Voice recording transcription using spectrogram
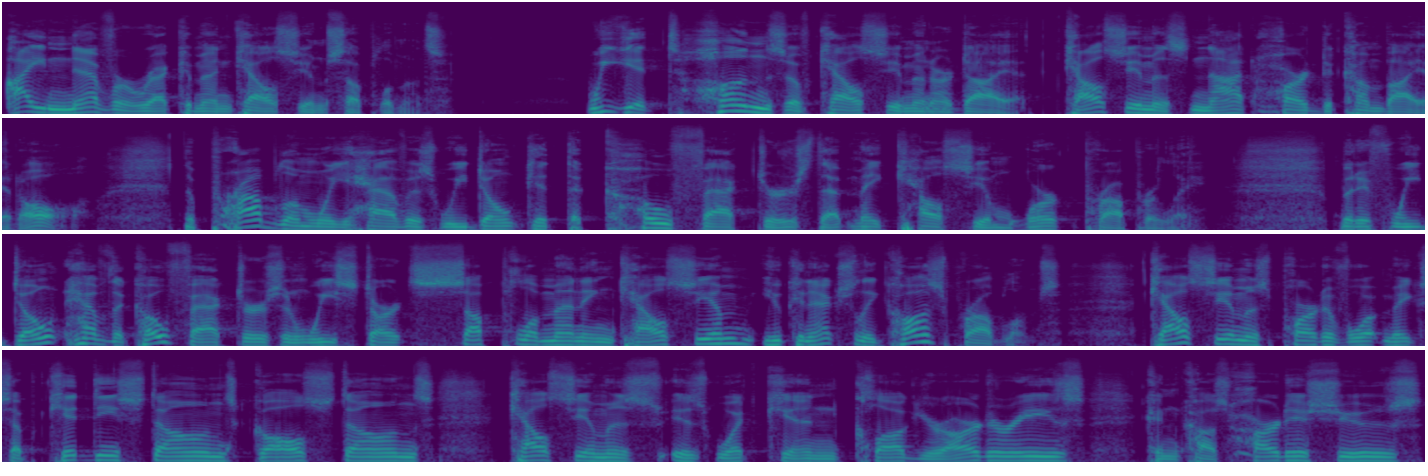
I never recommend calcium supplements. We get tons of calcium in our diet. Calcium is not hard to come by at all. The problem we have is we don't get the cofactors that make calcium work properly. But if we don't have the cofactors and we start supplementing calcium, you can actually cause problems. Calcium is part of what makes up kidney stones, gallstones. Calcium is, is what can clog your arteries, can cause heart issues.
